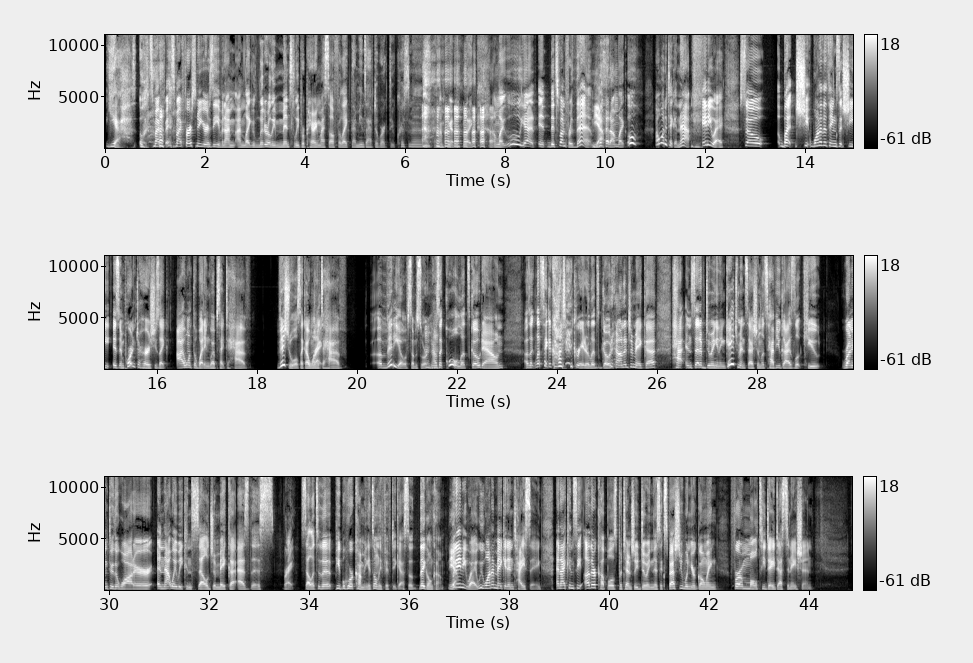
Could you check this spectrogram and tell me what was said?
Yeah, Oh, it's my it's my first New Year's Eve, and I'm I'm like literally mentally preparing myself for like that means I have to work through Christmas, and I'm gonna like I'm like ooh yeah, it, it's fun for them, Yeah. but I'm like ooh I want to take a nap anyway. So, but she one of the things that she is important to her, is she's like I want the wedding website to have visuals, like I want Right. it to have a video of some sort. And I was mm-hmm. like, cool, let's go down. I was like, let's take a content creator. Let's go down to Jamaica. Ha- instead of doing an engagement session, let's have you guys look cute running through the water. And that way we can sell Jamaica as this, Right. sell it to the people who are coming. It's only 50 guests, so they gonna come. Yeah. But anyway, we wanna make it enticing. And I can see other couples potentially doing this, especially when you're going for a multi-day destination.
